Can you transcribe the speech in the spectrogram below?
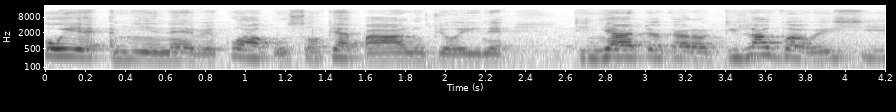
ကိုယ့်ရဲ့အမြင်နဲ့ပဲကိုယ့်ဟာကိုယ်ဆုံးဖြတ်ပါလို့ပြောရင်းနဲ့ ဒီညအတွက်ကတော့ဒီလောက်ပါပဲရှိ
